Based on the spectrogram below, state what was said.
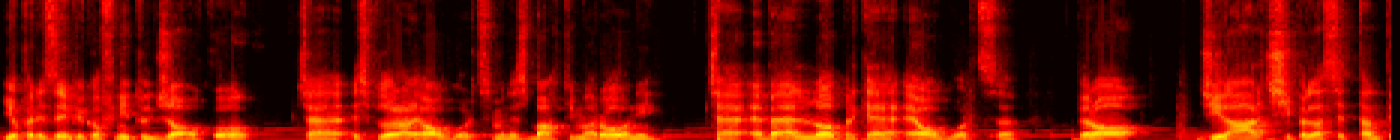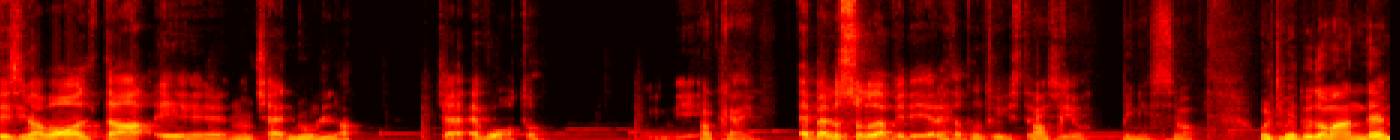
Io, per esempio, che ho finito il gioco, cioè, esplorare Hogwarts me ne sbatto i maroni. Cioè, è bello perché è Hogwarts, però girarci per la settantesima volta e non c'è nulla. Cioè, è vuoto. Quindi Ok. È bello solo da vedere dal punto di vista Ok, visivo. benissimo. Ultime due domande,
